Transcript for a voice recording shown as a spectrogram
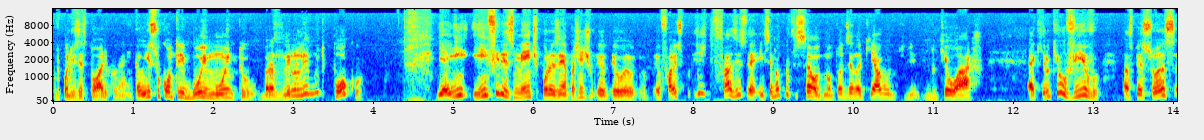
do ponto de vista histórico, né? Então isso contribui muito. O brasileiro lê muito pouco. E aí, infelizmente, por exemplo, a gente, eu, eu, eu falo isso porque a gente faz isso, é, isso é uma profissão, não estou dizendo aqui algo de, do que eu acho, é aquilo que eu vivo. As pessoas uh,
